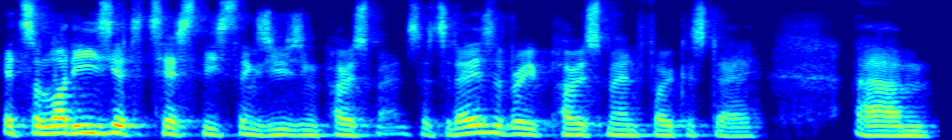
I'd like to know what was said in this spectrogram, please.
It's a lot easier to test these things using Postman. So today is a very Postman-focused day. Um,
